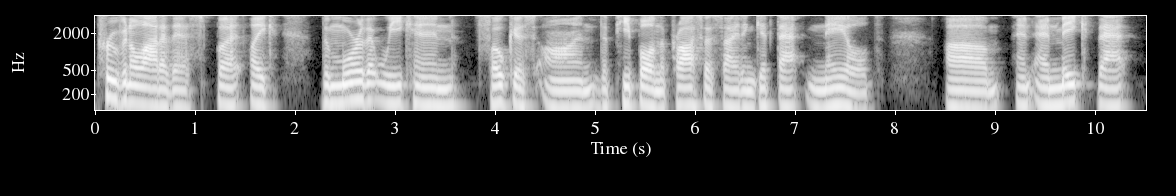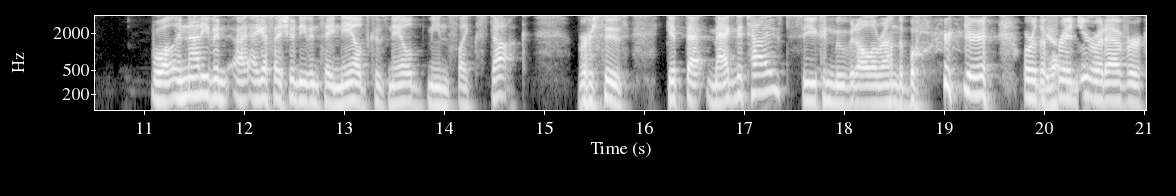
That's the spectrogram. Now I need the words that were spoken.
proven a lot of this. But like the more that we can focus on the people and the process side and get that nailed um, and and make that well, and not even, I, I guess I shouldn't even say nailed because nailed means like stuck versus get that magnetized so you can move it all around the board or, or the yep. fridge or whatever.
